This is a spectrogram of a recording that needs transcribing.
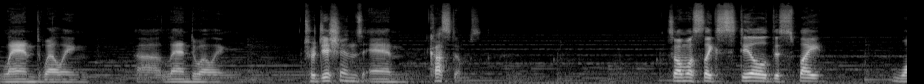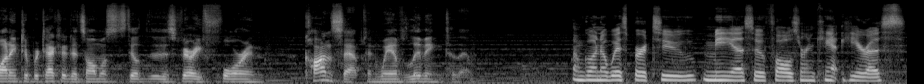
land dwelling uh, land dwelling traditions and customs it's almost like still despite wanting to protect it it's almost still this very foreign concept and way of living to them I'm going to whisper to Mia so Falzarin can't hear us.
